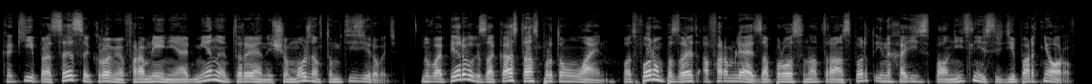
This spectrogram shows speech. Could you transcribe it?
Какие процессы, кроме оформления и обмена ETRN, еще можно автоматизировать? Ну, во-первых, заказ транспорта онлайн. Платформа позволяет оформлять запросы на транспорт и находить исполнителей среди партнеров.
